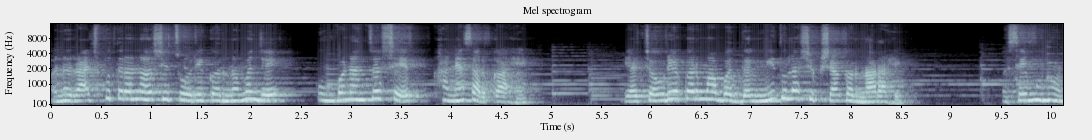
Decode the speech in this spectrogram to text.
आणि राजपुत्रानं अशी चोरी करणं म्हणजे कुंपणांचं शेत खाण्यासारखं आहे. या चौर्यकर्माबद्दल मी तुला शिक्षा करणार आहे. असे म्हणून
